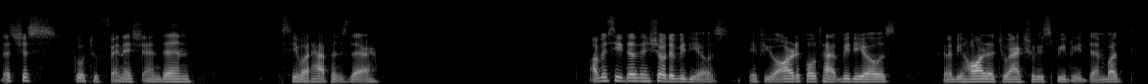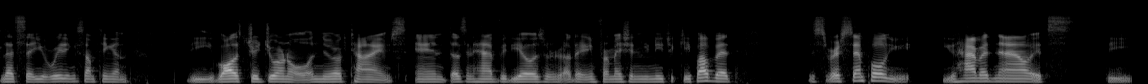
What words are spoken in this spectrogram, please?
Let's just go to finish and then see what happens there. Obviously, it doesn't show the videos. If your articles have videos, it's going to be harder to actually speed read them. But let's say you're reading something on the Wall Street Journal or New York Times and doesn't have videos or other information you need to keep up with. It's very simple. You you have it now. It's the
